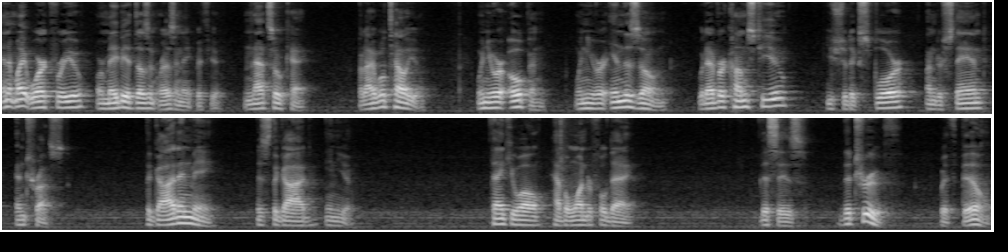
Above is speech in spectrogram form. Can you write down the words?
and it might work for you, or maybe it doesn't resonate with you, and that's okay. But I will tell you, when you are open, when you are in the zone, whatever comes to you, you should explore, understand, and trust. The God in me is the God in you. Thank you all. Have a wonderful day. This is The Truth with Bill.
